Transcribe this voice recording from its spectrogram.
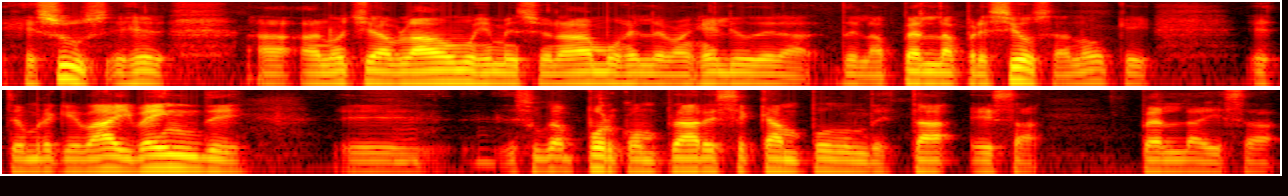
Jesús. Es anoche hablábamos y mencionábamos el Evangelio de la, de la perla preciosa, ¿no? que este hombre que va y vende eh, por comprar ese campo donde está esa perla, esa,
